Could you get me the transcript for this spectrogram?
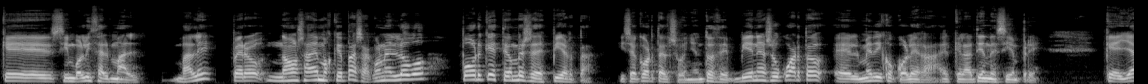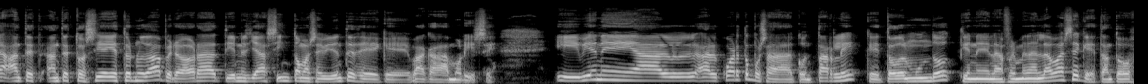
que simboliza el mal, ¿vale? Pero no sabemos qué pasa con el lobo porque este hombre se despierta y se corta el sueño. Entonces viene a su cuarto el médico colega, el que la atiende siempre que ya antes, antes tosía y estornudaba, pero ahora tienes ya síntomas evidentes de que va a morirse. Y viene al, al, cuarto pues a contarle que todo el mundo tiene la enfermedad en la base, que están todos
